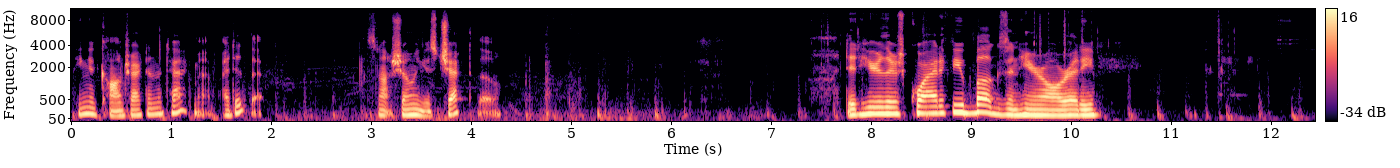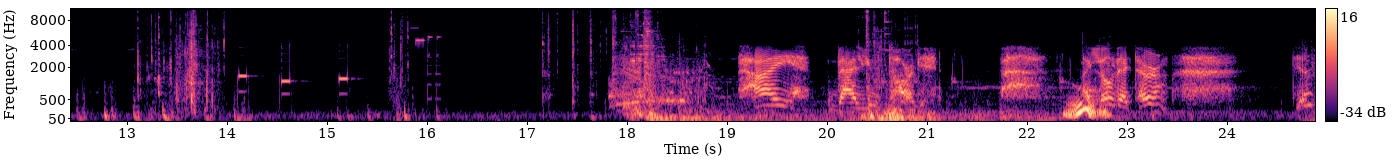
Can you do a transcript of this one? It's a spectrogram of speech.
ping a contract in the TAC map. I did that. It's not showing as checked though. I did hear there's quite a few bugs in here already. High value target. Ooh. I know that term. Just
